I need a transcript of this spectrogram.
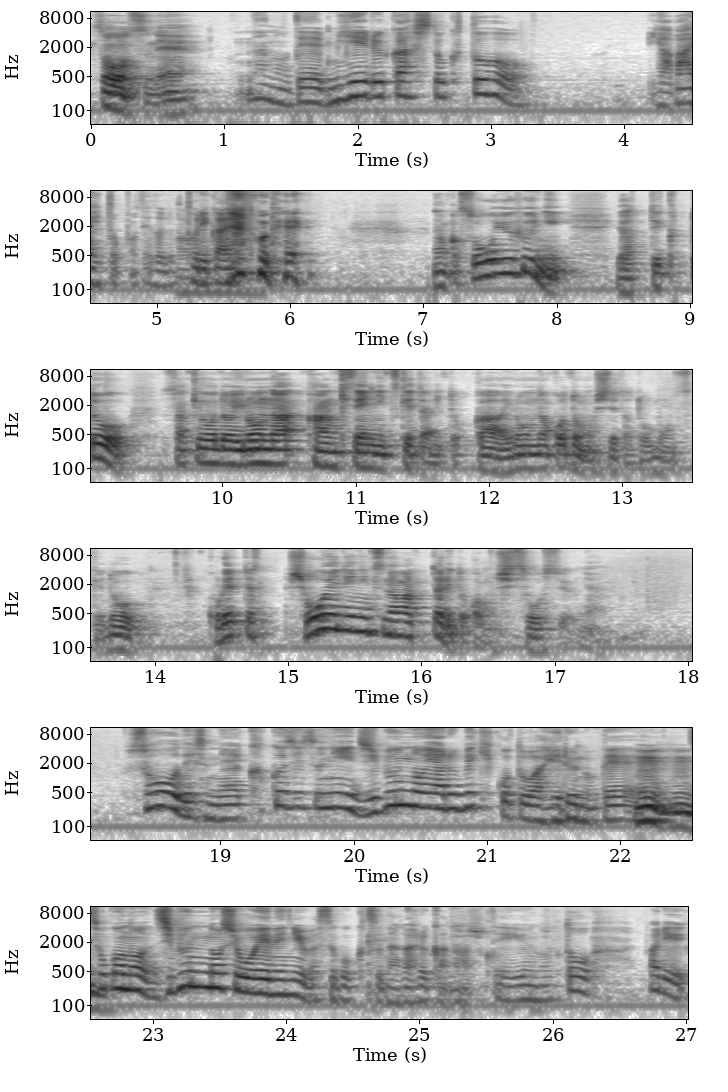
そうですね。なので見える化しとくとやばいと思って取り取り替えるので。なんかそういうふうにやっていくと先ほどいろんな換気扇につけたりとかいろんなこともしてたと思うんですけどこれって省エネにつながったりとかもしそうですよね。そうですね。確実に自分のやるべきことは減るので、うんうん。そこの自分の省エネにはすごくつながるかなっていうのとやっぱり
